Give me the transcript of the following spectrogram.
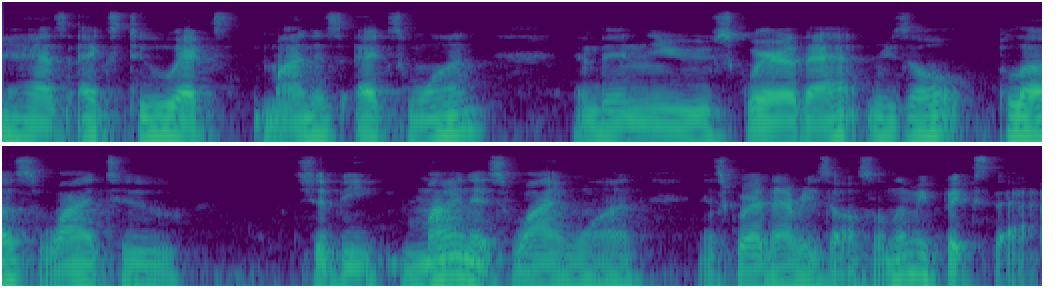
It has x2, x minus x1, and then you square that result plus y2 should be minus y1 and square that result. So let me fix that.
